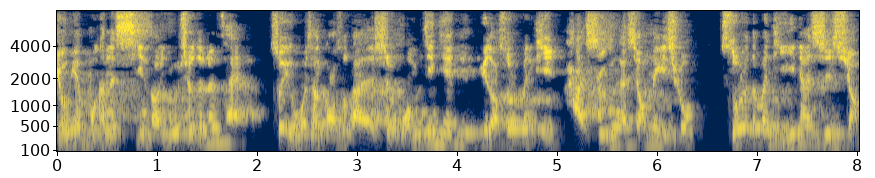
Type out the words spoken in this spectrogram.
永远不可能吸引到优秀的人才。所以我想告诉大家的是，我们今天遇到所有问题，还是应该向内求。所有的问题一定要去想，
